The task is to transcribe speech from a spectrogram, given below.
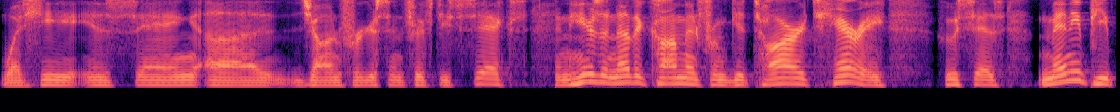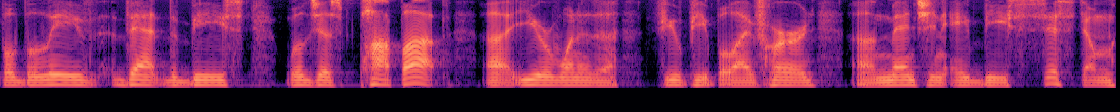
what he is saying, uh, John Ferguson 56. And here's another comment from Guitar Terry, who says, Many people believe that the beast will just pop up. Uh, you're one of the few people I've heard uh, mention a beast system,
